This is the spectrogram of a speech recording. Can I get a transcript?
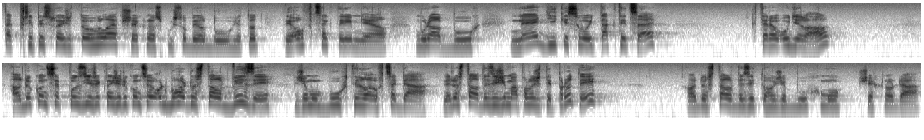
tak připisuje, že tohle všechno způsobil Bůh, že to ty ovce, který měl, mu dal Bůh, ne díky své taktice, kterou udělal, ale dokonce později řekne, že dokonce od Boha dostal vizi, že mu Bůh tyhle ovce dá. Nedostal vizi, že má položit ty pruty, ale dostal vizi toho, že Bůh mu všechno dá.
